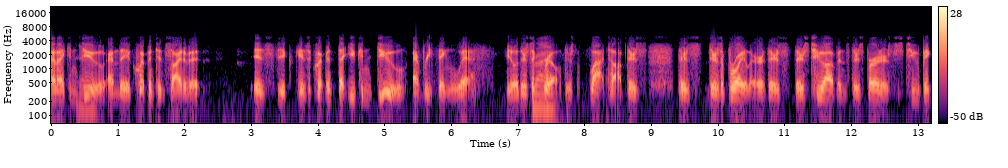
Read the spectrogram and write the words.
And I can Yeah. do and the equipment inside of it is the is equipment that you can do everything with. You know, there's a Right. grill, there's a flat top, there's there's there's a broiler, there's there's two ovens, there's burners, there's two big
